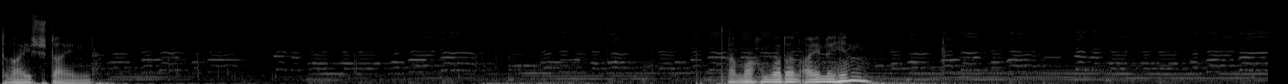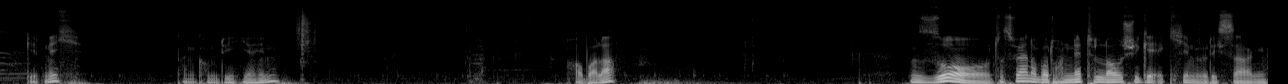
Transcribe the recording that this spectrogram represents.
drei Steine. Da machen wir dann eine hin. Geht nicht. Dann kommt die hier hin. Hoppala. So, das wären aber doch nette, lauschige Eckchen, würde ich sagen.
